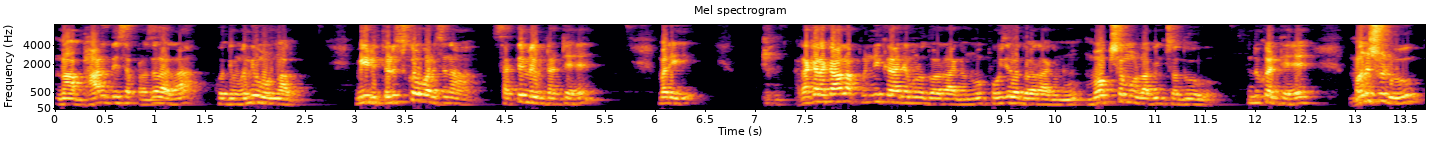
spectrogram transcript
నా భారతదేశ ప్రజలరా కొద్దిమంది ఉన్నారు. మీరు తెలుసుకోవలసిన సత్యం ఏమిటంటే మరి రకరకాల పుణ్యకార్యముల ద్వారాగను పూజల ద్వారాగను మోక్షము లభించదు. ఎందుకంటే మనుషుడు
